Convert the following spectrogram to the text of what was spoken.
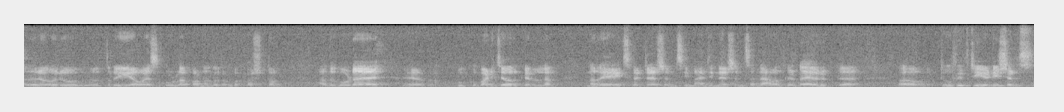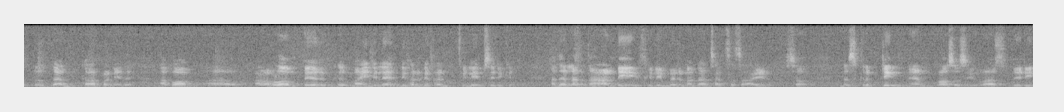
അതൊരു ഒരു ത്രീ അവേഴ്സ് കൂടുതൽ പണത് ரொம்ப കഷ്ടം. അതുകൂടെ ബുക്ക് പഠിച്ചവർക്കെല്ലാം നിറയെ എക്സ്പെക്റ്റേഷൻസ് ഇമാജിനേഷൻസ് അല്ല അവർക്കിടെ ഒരു ടു ഫിഫ്റ്റി എഡിഷൻസ് താൻ കവർ പണിയത് അപ്പോൾ അവളോം പേർക്ക് മൈൻഡിലെ ഡിഫറെന്റ് ഡിഫറെന്റ് ഫിലിംസ് ഇരിക്കുന്നു. അതെല്ലാം താണ്ടി ഫിലിം വരുമെന്നാൽ സക്സസ് ആയിരുന്നു. So the scripting process was very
